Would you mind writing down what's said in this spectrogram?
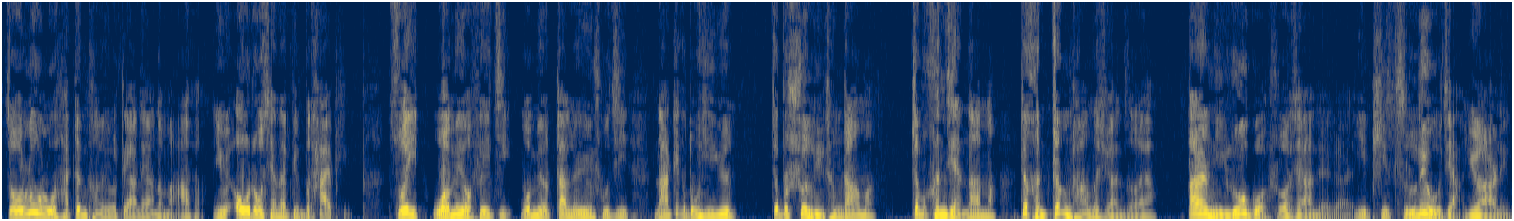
走陆路还真可能有这样那样的麻烦，因为欧洲现在并不太平，所以我们有飞机，我们有战略运输机，拿这个东西运，这不顺理成章吗？这不很简单吗？这很正常的选择呀。当然，你如果说像这个一批次六架运二零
